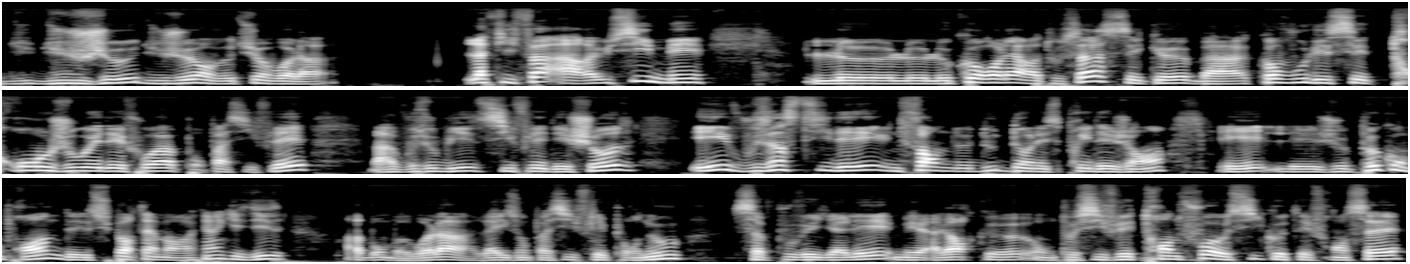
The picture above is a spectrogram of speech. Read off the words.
du, du jeu, du jeu en veux-tu, en voilà. La FIFA a réussi, mais le, corollaire à tout ça, c'est que bah, quand vous laissez trop jouer des fois pour pas siffler, bah, vous oubliez de siffler des choses et vous instillez une forme de doute dans l'esprit des gens. Et je peux comprendre des supporters marocains qui se disent Ah bon, bah voilà, là ils ont pas sifflé pour nous, ça pouvait y aller, mais alors qu'on peut siffler 30 fois aussi côté français,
